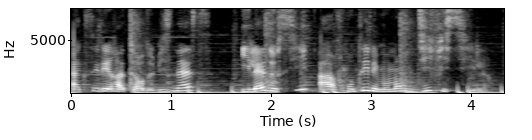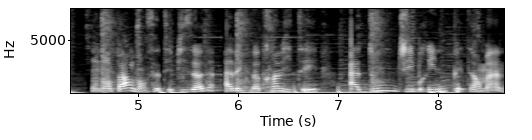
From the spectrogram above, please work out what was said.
Accélérateur de business, il aide aussi à affronter les moments difficiles. On en parle dans cet épisode avec notre invité Adoum Djibrin Peterman,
